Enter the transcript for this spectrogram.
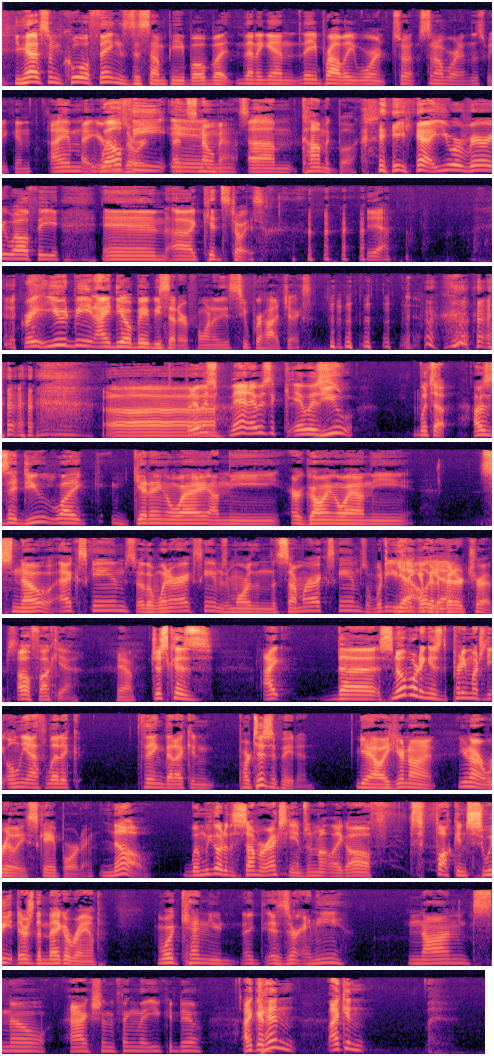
You have some cool things to some people, but then again, they probably weren't snowboarding this weekend. I'm wealthy at in Snowmass. um, comic books. yeah, you were very wealthy in uh, kids' toys. yeah. Great, you would be an ideal babysitter for one of these super hot chicks. uh, But it was man, it was a, it was Do you? What's up? I was gonna say, do you like getting away on the or going away on the snow X Games or the winter X Games more than the summer X Games? What do you Yeah, think have oh, been yeah. better trips? Oh fuck yeah. Yeah, just because I the snowboarding is pretty much the only athletic thing that I can participate in. yeah. Like you're not you're not really skateboarding. No, when we go to the summer X Games, I'm not like, oh, f- fucking sweet. There's the mega ramp. What can you? like, Is there any non-snow action thing that you could do? I could- can, I can.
